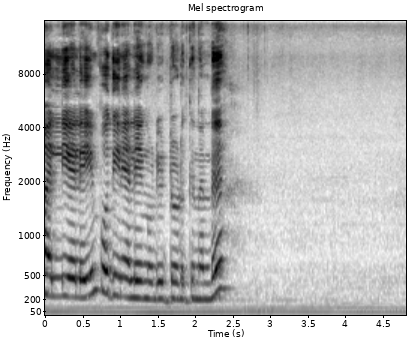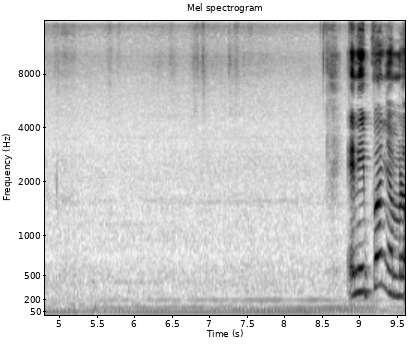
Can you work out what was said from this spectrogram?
മല്ലിയിലയും പുതിന ഇലയും കൂടി ഇട്ട് കൊടുക്കുന്നുണ്ട്. ഇനിയിപ്പോൾ നമ്മൾ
